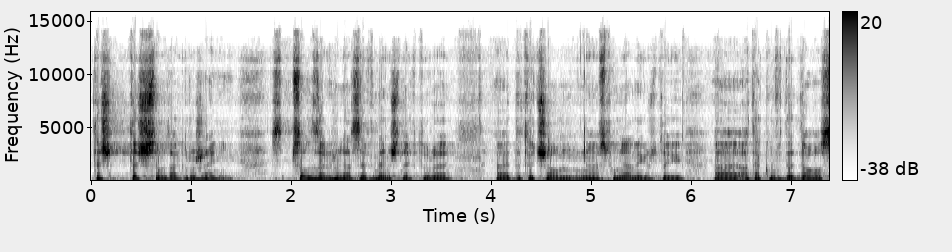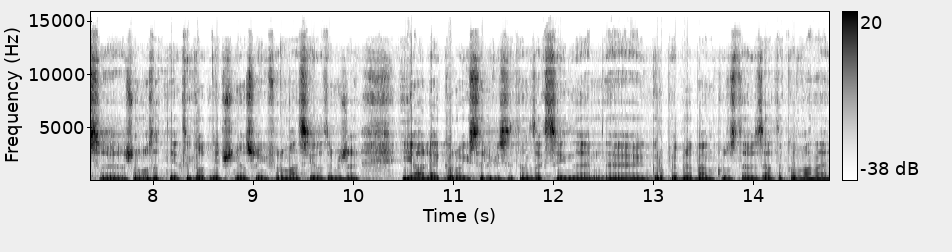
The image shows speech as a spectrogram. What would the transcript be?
też, też są zagrożeni. Są zagrożenia zewnętrzne, które e, dotyczą e, wspomnianych już tutaj ataków DDoS. Zresztą ostatnie tygodnie przyniosły informacje o tym, że i Allegro, i serwisy transakcyjne grupy Brebanku zostały zaatakowane.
